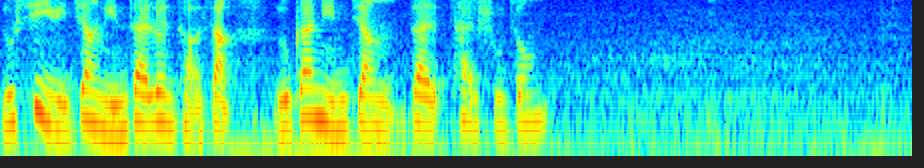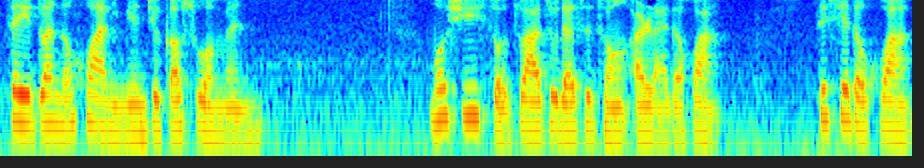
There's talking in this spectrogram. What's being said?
如细雨降临在论草上，如甘霖降在菜蔬中。这一段的话里面就告诉我们，摩西所抓住的是从而来的话，这些的话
